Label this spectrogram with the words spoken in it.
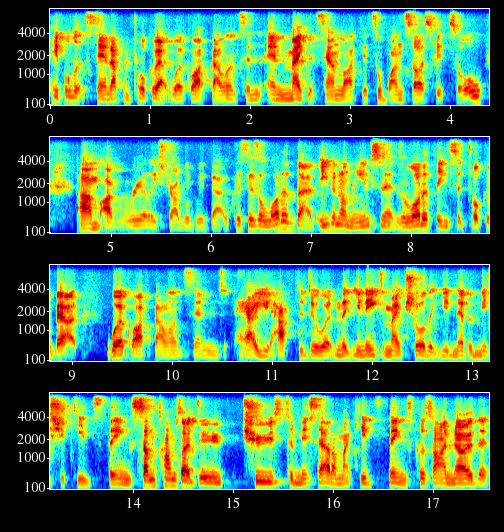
people that stand up and talk about work-life balance and, and make it sound like it's a one-size-fits-all. Um, I've really struggled with that because there's a lot of that, even on the internet. There's a lot of things that talk about work-life balance and how you have to do it, and that you need to make sure that you never miss your kids' things. Sometimes I do choose to miss out on my kids' things because I know that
